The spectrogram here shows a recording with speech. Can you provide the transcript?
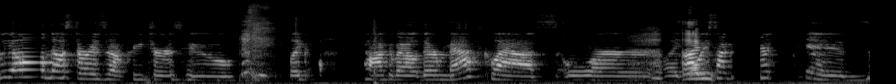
we all know stories about preachers who like talk about their math class or like always talk about kids.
